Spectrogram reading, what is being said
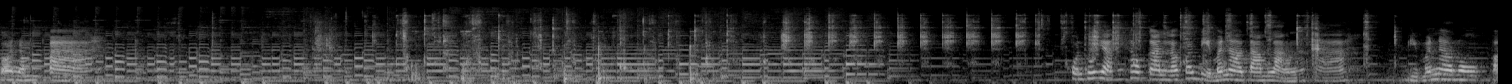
ก็น้ำปลาคนทุกอย่างให้เข้ากันแล้วก็บีบมะนาวตามหลังนะคะ บีบมะนาวลงไป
